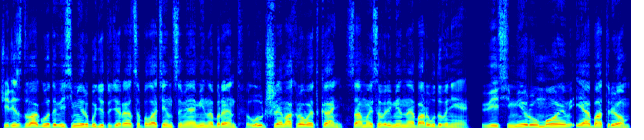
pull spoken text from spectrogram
Через два года весь мир будет утираться полотенцами Амина Бренд. Лучшая махровая ткань, самое современное оборудование. Весь мир умоем и оботрем.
